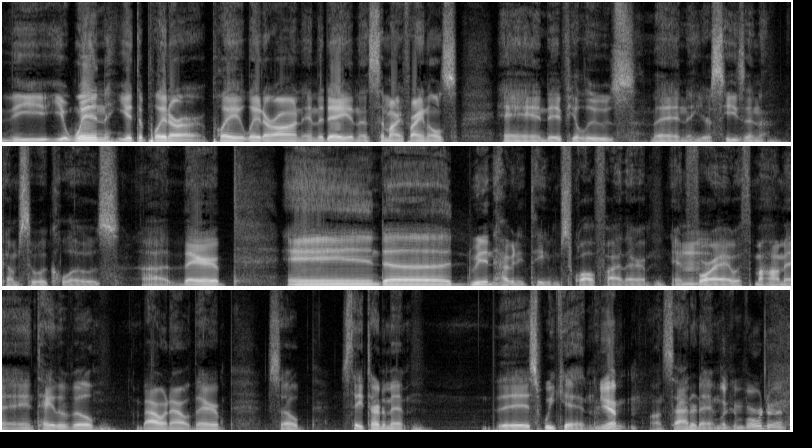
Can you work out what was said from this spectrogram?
the you win, you get to play to play later on in the day in the semifinals, and if you lose, then your season comes to a close uh, there. And uh, we didn't have any teams qualify there in mm. 4A with Mahomet and Taylorville bowing out there. So state tournament this weekend. Yep. On Saturday. I'm looking forward to it.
